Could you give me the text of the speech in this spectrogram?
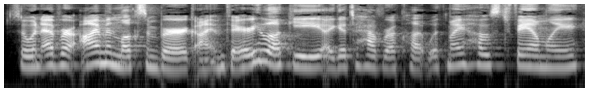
So whenever I'm in Luxembourg, I'm very lucky. I get to have raclette with my host family.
